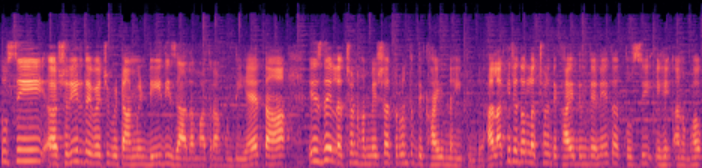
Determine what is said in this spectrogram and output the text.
ਤੁਸੀਂ ਸਰੀਰ ਦੇ ਵਿੱਚ ਵਿਟਾਮਿਨ ਡੀ ਦੀ ਜ਼ਿਆਦਾ ਮਾਤਰਾ ਹੁੰਦੀ ਹੈ, ਤਾਂ ਇਸ ਦੇ ਲੱਛਣ ਹਮੇਸ਼ਾ ਤੁਰੰਤ ਦਿਖਾਈ ਨਹੀਂ ਦਿੰਦੇ। ਹਾਲਾਂਕਿ ਜਦੋਂ ਲੱਛਣ ਦਿਖਾਈ ਦਿੰਦੇ ਨੇ, ਤਾਂ ਤੁਸੀਂ ਇਹ ਅਨੁਭਵ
